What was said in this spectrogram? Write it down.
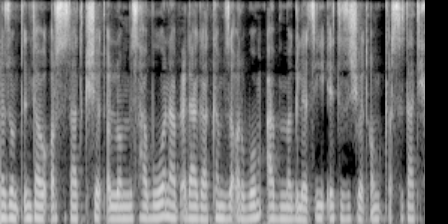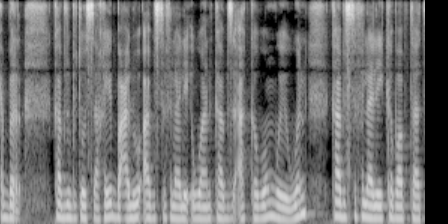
ነዞም ጥንታዊ ቅርስታት ክሸጠሎም ምስ ሃብዎ ናብ ዕዳጋ ከም ዘቕርቦም ኣብ መግለፂ እቲ ዝሸጦም ቅርስታት ይሕብር ካብዚ ብተወሳኺ ባዕሉ ኣብ ዝተፈላለየ እዋን ካብ ዝኣከቦም ወይ እውን ካብ ዝተፈላለየ ከባብታት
